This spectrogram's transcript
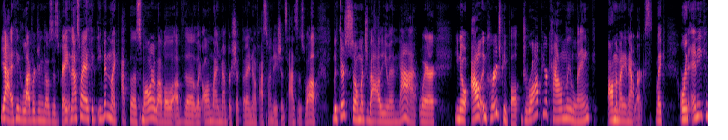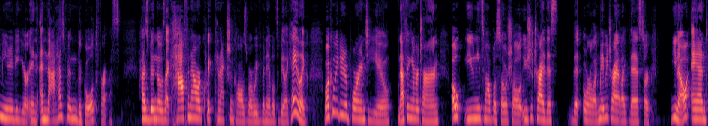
yeah, I think leveraging those is great. And that's why I think even like at the smaller level of the like online membership that I know Fast Foundations has as well, like there's so much value in that where you know, I'll encourage people drop your Calendly link on the Mighty Networks, like, or in any community you're in. And that has been the gold for us, has been those like half an hour quick connection calls where we've been able to be like, hey, like, what can we do to pour into you? Nothing in return. Oh, you need some help with social. You should try this, th- or like maybe try it like this, or, you know, and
